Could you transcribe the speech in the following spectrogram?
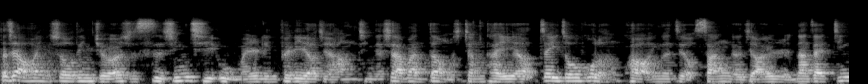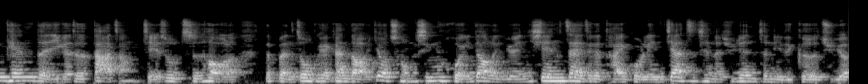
大家好，欢迎收听九月二十四星期五每日零费力了解行情的下半段，我是江太一。这一周过得很快哦，因为只有三个交易日。那在今天的一个这个大涨结束之后了，那本周我们可以看到又重新回到了原先在这个台股连假之前的区间整理的格局啊，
